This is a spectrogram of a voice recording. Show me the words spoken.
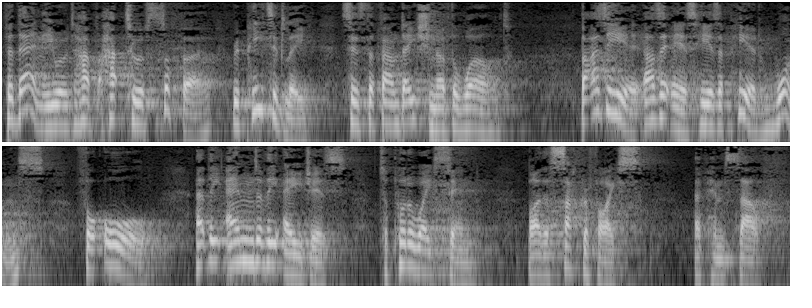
For then he would have had to have suffered repeatedly since the foundation of the world. But as, he, as it is, he has appeared once for all at the end of the ages to put away sin by the sacrifice of himself.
